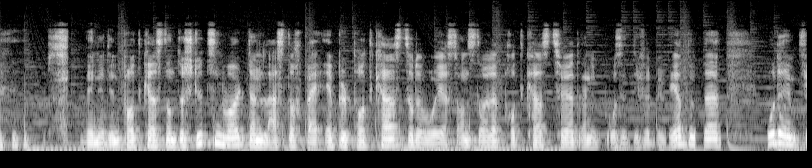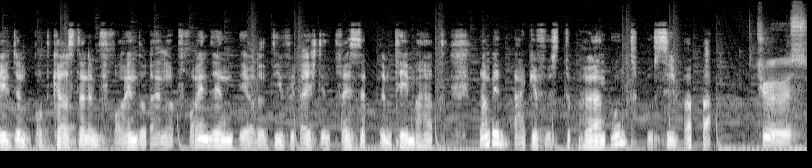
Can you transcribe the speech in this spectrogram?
Wenn ihr den Podcast unterstützen wollt, dann lasst doch bei Apple Podcasts oder wo ihr sonst eure Podcasts hört eine positive Bewertung da oder empfehlt den Podcast einem Freund oder einer Freundin, der oder die vielleicht Interesse an dem Thema hat. Damit danke fürs Zuhören und Bussi Baba. Tschüss.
